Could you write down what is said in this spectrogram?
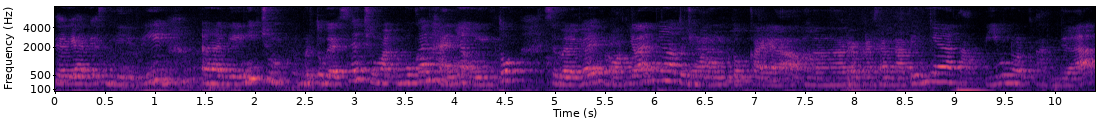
dari harga sendiri, eh, dia ini cum- bertugasnya cuma bukan hanya untuk sebagai perwakilannya atau cuma untuk kayak eh, representatifnya, tapi menurut harga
